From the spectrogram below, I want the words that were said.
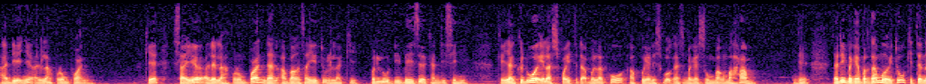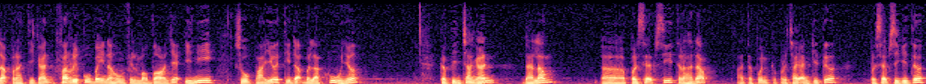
adiknya adalah perempuan. Okey, saya adalah perempuan dan abang saya itu lelaki. Perlu dibezakan di sini. Okey, yang kedua ialah supaya tidak berlaku apa yang disebutkan sebagai sumbang mahram. Okey. Jadi bahagian pertama itu kita nak perhatikan farriqu bainahum fil madaji' ini supaya tidak berlakunya kepincangan dalam uh, persepsi terhadap ataupun kepercayaan kita, persepsi kita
